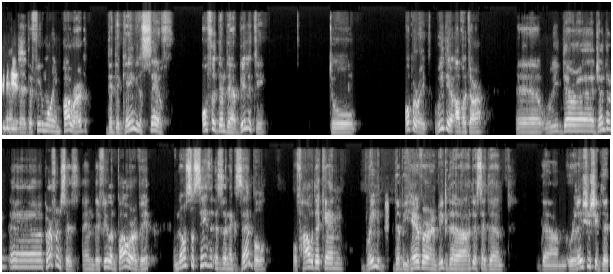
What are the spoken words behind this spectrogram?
And uh, they feel more empowered that the game itself offer them the ability to operate with their avatar with their uh, gender uh, preferences and they feel empowered of it and also see it as an example of how they can bring the behavior and bring the do you say the the um, relationship that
